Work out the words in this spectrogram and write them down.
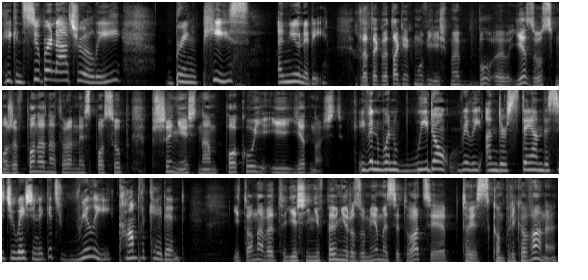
He can supernaturally bring peace and unity. Dlatego, tak jak mówiliśmy, e, Jezus może w ponadnaturalny sposób przynieść nam pokój i jedność. Even when we don't really understand the situation, it gets really complicated. I to nawet jeśli nie w pełni rozumiemy sytuację, to jest skomplikowane,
